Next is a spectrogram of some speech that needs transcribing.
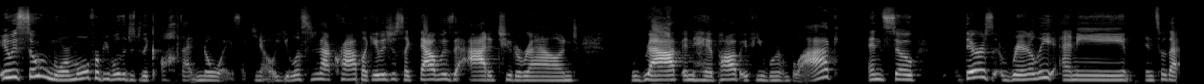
it was so normal for people to just be like, oh, that noise. Like, you know, you listen to that crap. Like, it was just like that was the attitude around rap and hip hop if you weren't black. And so there's rarely any, and so that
